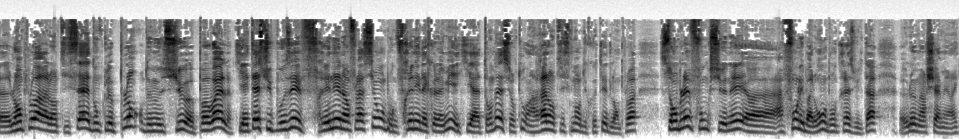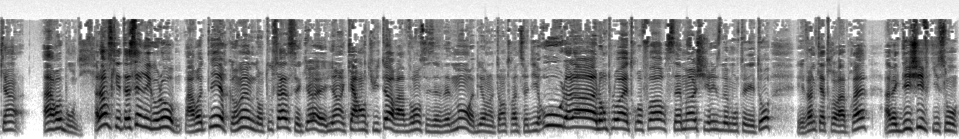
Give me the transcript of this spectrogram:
euh, l'emploi ralentissait. Donc le plan de monsieur Powell qui était supposé freiner l'inflation donc freiner l'économie et qui attendait surtout un ralentissement du côté de l'emploi semblait fonctionner à fond les ballons. Donc résultat le marché américain a rebondi. Alors, ce qui est assez rigolo à retenir quand même dans tout ça, c'est que, eh bien, 48 heures avant ces événements, eh bien, on était en train de se dire, ouh là là, l'emploi est trop fort, c'est moche, il risque de monter les taux. Et 24 heures après, avec des chiffres qui sont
